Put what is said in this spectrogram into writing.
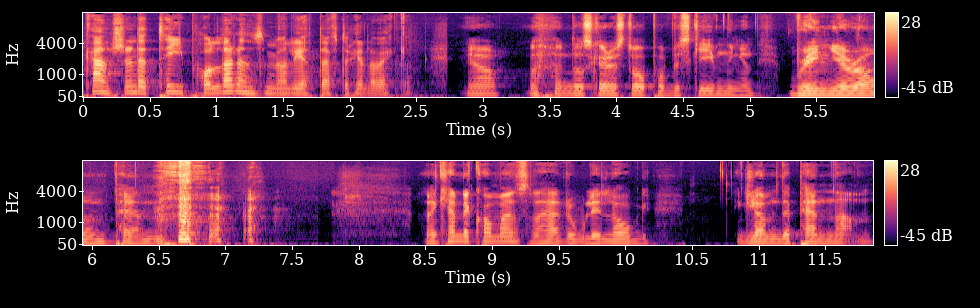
kanske den där tejphållaren som jag letar efter hela veckan. ja. Då ska det stå på beskrivningen. Bring your own pen. Sen kan det komma en sån här rolig logg. Glömde pennan.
